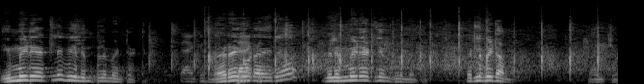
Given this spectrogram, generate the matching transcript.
Immediately we'll implement it thank you very good idea will immediately implement it it be done thank you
